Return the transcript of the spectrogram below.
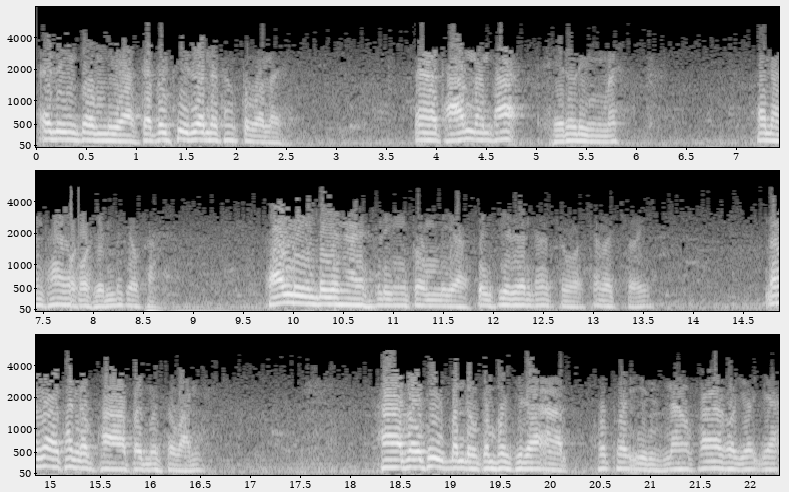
ไอ้ลิงตัวเมียแต่เป็นที่เลื่อนได้ทั้งตัวเลยแต่ถามนันทะเห็นลิงไหมถ้านันทะก็เห็นพระเจ้าค่ะถามลิงเป็นยังไงลิงตัวเมียเป็นที่เรือนทั้งตัวท่านก็เฉย แล้วก็ท่านก็พาไปบนสวรรค์พาไปที่บรรดุกำพลศิลาอาจพบพระอินทร์นางฟ้าก็เยอะแยะ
